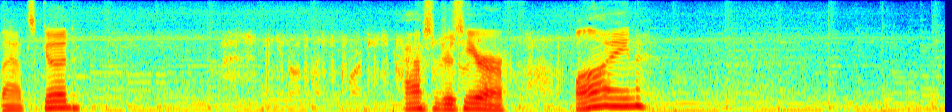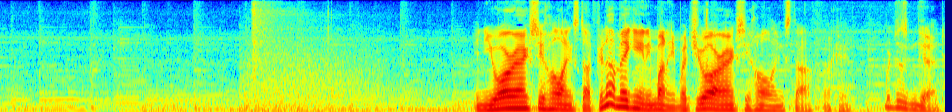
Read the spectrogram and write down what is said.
That's good. Passengers here are fine. And you are actually hauling stuff. You're not making any money, but you are actually hauling stuff. Okay, which is good.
